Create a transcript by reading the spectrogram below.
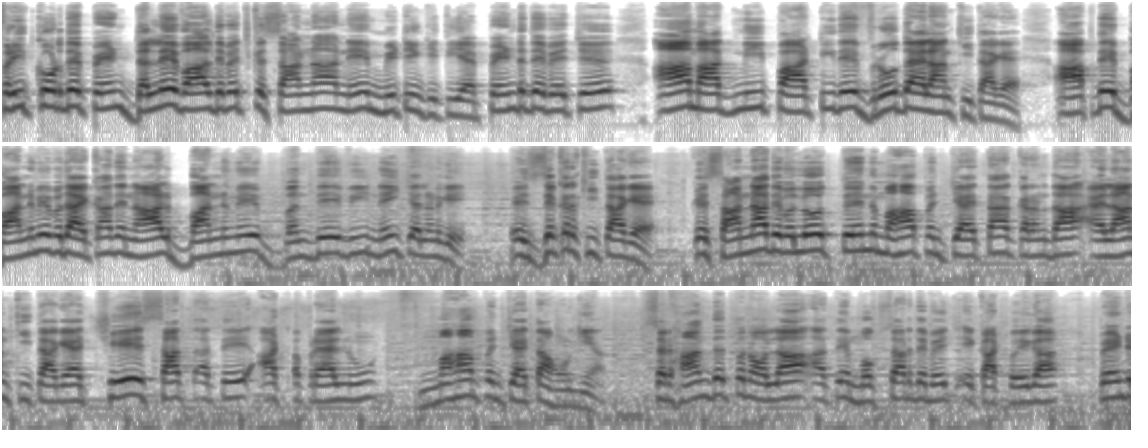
ਫਰੀਦਕੋਟ ਦੇ ਪਿੰਡ ਡੱਲੇਵਾਲ ਦੇ ਵਿੱਚ ਕਿਸਾਨਾਂ ਨੇ ਮੀਟਿੰਗ ਕੀਤੀ ਹੈ। ਪਿੰਡ ਦੇ ਵਿੱਚ ਆਮ ਆਦਮੀ ਪਾਰਟੀ ਦੇ ਵਿਰੋਧ ਦਾ ਐਲਾਨ ਕੀਤਾ ਗਿਆ ਆਪ ਦੇ 92 ਵਿਧਾਇਕਾਂ ਦੇ ਨਾਲ 92 ਬੰਦੇ ਵੀ ਨਹੀਂ ਚੱਲਣਗੇ। ਇਹ ਜ਼ਿਕਰ ਕੀਤਾ ਗਿਆ ਕਿਸਾਨਾਂ ਦੇ ਵੱਲੋਂ ਤਿੰਨ ਮਹਾ ਪੰਚਾਇਤਾਂ ਕਰਨ ਦਾ ਐਲਾਨ ਕੀਤਾ ਗਿਆ। 6 7 ਅਤੇ 8 ਅਪ੍ਰੈਲ ਨੂੰ ਮਹਾ ਪੰਚਾਇਤਾਂ ਹੋਣਗੀਆਂ। ਸਰਹੰਦ, ਧਨੌਲਾ ਅਤੇ ਮੁਕਤਸਰ ਦੇ ਵਿੱਚ ਇਕੱਠ ਹੋਏਗਾ। ਪਿੰਡ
